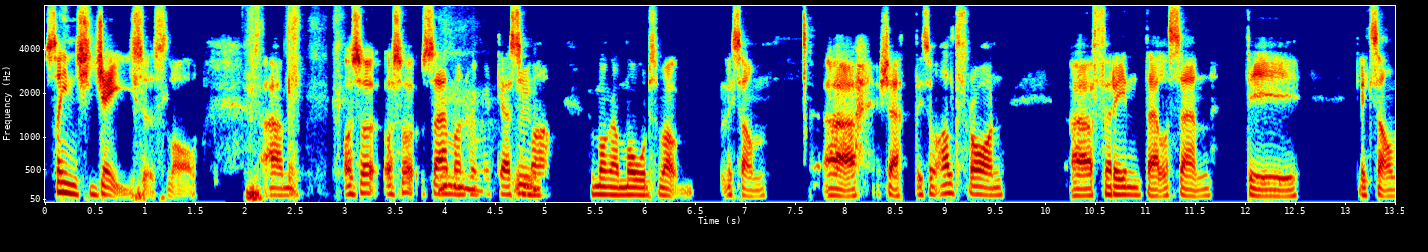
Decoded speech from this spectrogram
since Jesus law. Um, och, så, och så ser man hur mycket som Mm. har, hur många mord som har liksom uh, skett, liksom allt från uh, förintelsen till liksom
